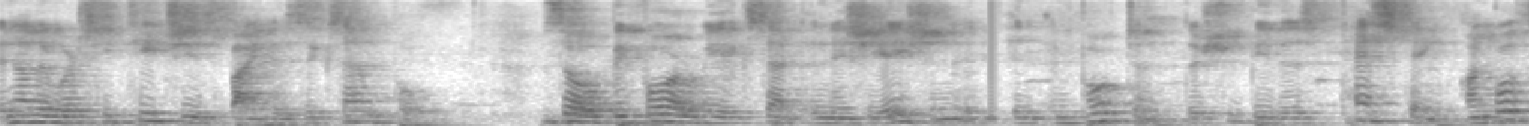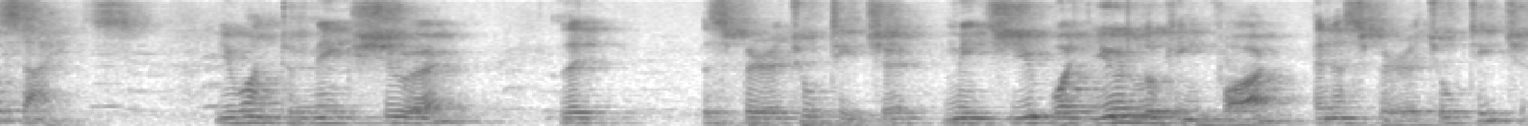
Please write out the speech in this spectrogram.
in other words, he teaches by his example. So before we accept initiation, it's it, important, there should be this testing on both sides. You want to make sure that the spiritual teacher meets you what you're looking for in a spiritual teacher.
